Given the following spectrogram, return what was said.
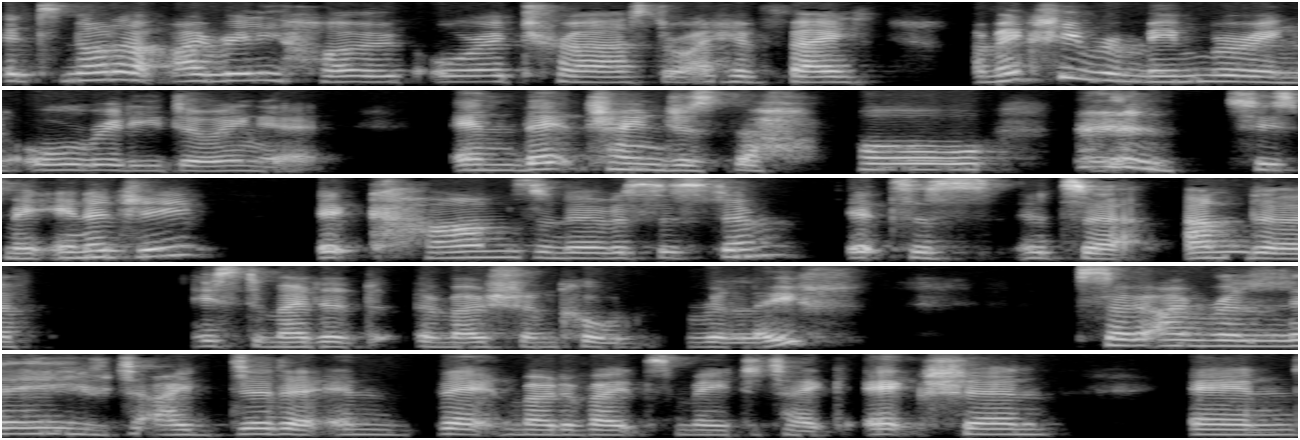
It's not a, I really hope or I trust or I have faith. I'm actually remembering already doing it. And that changes the whole, excuse me, energy. It calms the nervous system. It's a, it's a underestimated emotion called relief so I'm relieved I did it. And that motivates me to take action and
